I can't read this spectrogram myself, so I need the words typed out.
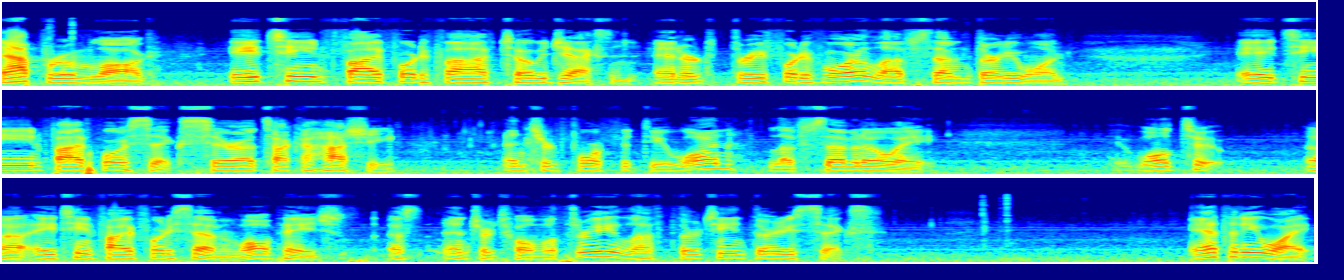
Nap room log. 18545 Toby Jackson. Entered 344, left 731. 18546 Sarah Takahashi. Entered 451, left 708. Walter uh, 18547 Walt Page. Entered 1203, left 1336. Anthony White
